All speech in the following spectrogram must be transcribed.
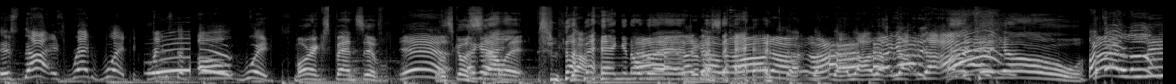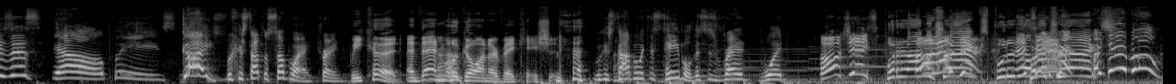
It's not. It's red wood. The greatest of all woods. More expensive. yeah. Let's go okay. sell it. I'm hanging over Uh, the edge of go. his Oh, head. no. No, no, no, no, no, I got it. no, I got it. RKO. Bye, losers. Yo, please. Guys, we can stop the subway train. We could, and then we'll go on our vacation. We can stop it with this table. This is red wood. Oh, jeez. Put it on Oh, the Ah! no, tracks. sir. Put it It's on the Put it My tracks. table!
